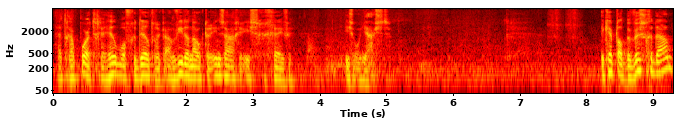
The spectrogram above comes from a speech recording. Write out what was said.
het rapport geheel of gedeeltelijk aan wie dan ook ter inzage is gegeven, is onjuist. Ik heb dat bewust gedaan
